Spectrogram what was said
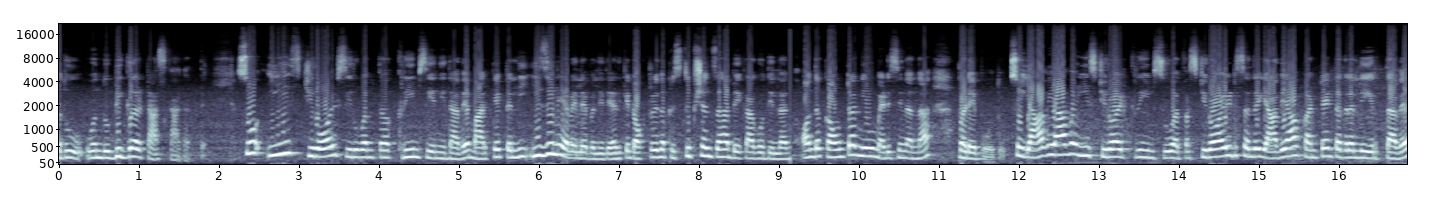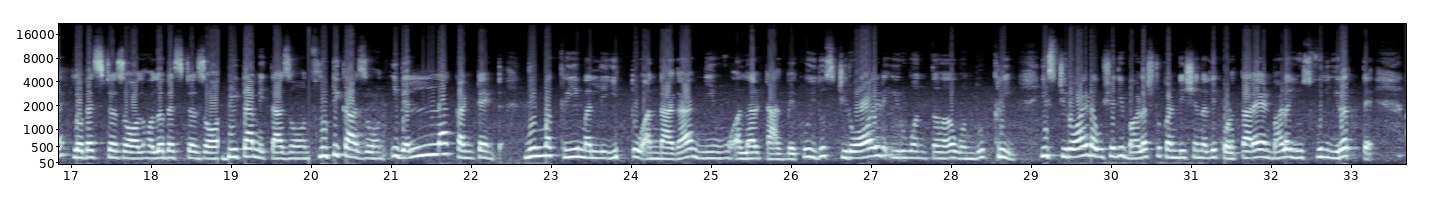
ಅದು ಒಂದು ಬಿಗ್ಗರ್ ಟಾಸ್ಕ್ ಆಗುತ್ತೆ. ಸೊ ಈ ಸ್ಟಿರಾಯ್ಡ್ಸ್ ಇರುವಂಥ ಕ್ರೀಮ್ಸ್ ಏನಿದಾವೆ ಮಾರ್ಕೆಟಲ್ಲಿ ಈಸಿಲಿ ಅವೈಲೇಬಲ್ ಇದೆ. ಅದಕ್ಕೆ ಡಾಕ್ಟರಿನ ಪ್ರಿಸ್ಕ್ರಿಪ್ಷನ್ ಸಹ ಬೇಕಾಗೋದಿಲ್ಲ. ಆನ್ ದ ಕೌಂಟರ್ ನೀವು ಮೆಡಿಸಿನ್ ಅನ್ನ ಪಡೆಯಬಹುದು ಸೊ ಯಾವ್ಯಾವ ಈ ಸ್ಟಿರಾಯ್ಡ್ ಕ್ರೀಮ್ಸು ಅಥವಾ ಸ್ಟಿರಾಯ್ಡ್ಸ್ ಅಂದ್ರೆ ಯಾವ್ಯಾವ ಕಂಟೆಂಟ್ ಅದರಲ್ಲಿ ಇರ್ತವೆ. ಕ್ಲೋಬೆಸ್ಟಜಾಲ್ ಹೊಲೊಬೆಸ್ಟಜಾಲ್ ಬೀಟಾಮಿತಾಝೋನ್ ಫ್ಲುಟಿಕಾಝೋನ್ ಇವೆಲ್ಲ ಕಂಟೆಂಟ್ ನಿಮ್ಮ ಕ್ರೀಮ್ ಅಲ್ಲಿ ಇತ್ತು ಅಂದಾಗ ನೀವು ಅಲರ್ಟ್ ಆಗಬೇಕು. ಇದು ಸ್ಟಿರಾಯ್ಡ್ ಇರುವಂತಹ ಒಂದು ಕ್ರೀಮ್. ಈ ಸ್ಟಿರಾಯ್ಡ್ ಔಷಧಿ ಬಹಳಷ್ಟು ಕಂಡೀಷನ್ ಅಲ್ಲಿ ಕೊಡ್ತಾರೆ ಅಂಡ್ ಬಹಳ ಯೂಸ್ಫುಲ್ ಇರುತ್ತೆ.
